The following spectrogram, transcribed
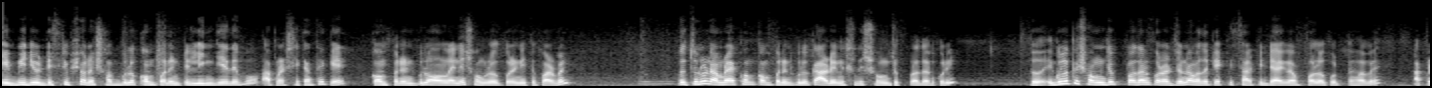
এই ভিডিও ডিসক্রিপশনে সবগুলো কম্পোনেন্টের লিঙ্ক দিয়ে দেবো। আপনারা সেখান থেকে কম্পোনেন্টগুলো অনলাইনে সংগ্রহ করে নিতে পারবেন। তো চলুন আমরা এখন কম্পোনেন্টগুলোকে আরডিনোর সাথে সংযোগ প্রদান করি। তো এগুলোকে সংযোগ প্রদান করার জন্য আমাদেরকে একটি সার্কিট ডায়াগ্রাম ফলো করতে হবে। আপনি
